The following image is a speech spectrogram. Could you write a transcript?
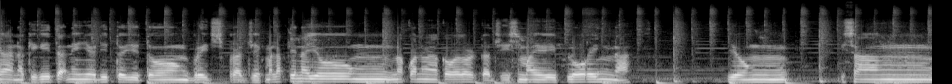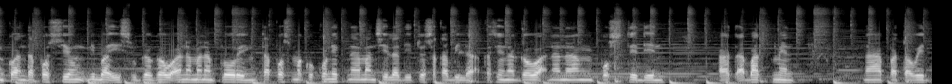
Yan, nakikita ninyo dito itong bridge project. Malaki na yung nakuha ng mga kawarkads is may flooring na. Yung isang kuan tapos yung iba is gagawa naman ng flooring tapos magkukunik naman sila dito sa kabila kasi nagawa na ng poste din at abutment na patawid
